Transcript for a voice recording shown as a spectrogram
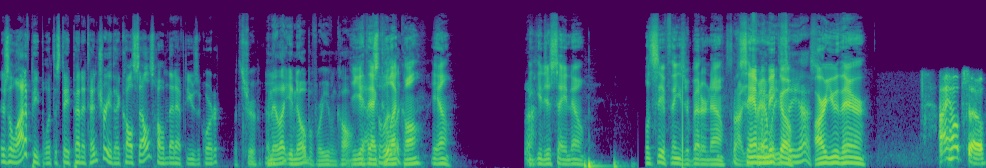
There's a lot of people at the state penitentiary that call cells home that have to use a quarter. That's true. And they let you know before you even call. You get Absolutely. that collect call? Yeah. You can just say no. Let's see if things are better now. Sam family, you Amico, yes. are you there? I hope so.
